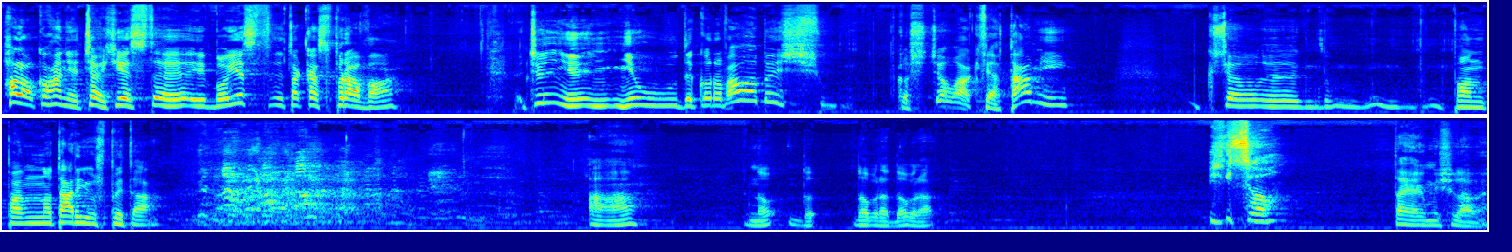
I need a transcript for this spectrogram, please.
Halo, kochanie, cześć, jest, e, bo jest taka sprawa. Czy nie, nie udekorowałabyś kościoła kwiatami? Ksio, e, pan, pan notariusz pyta. A, no, do, dobra, dobra, I co? tak jak myślałem.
